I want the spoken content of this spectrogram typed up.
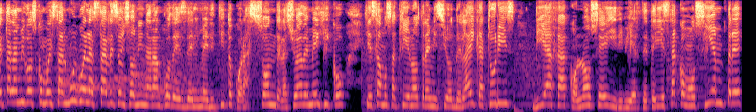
¿Qué tal amigos? ¿Cómo están? Muy buenas tardes, soy Sony Naranjo desde el meritito corazón de la Ciudad de México y estamos aquí en otra emisión de Laika Turis, viaja, conoce y diviértete. Y está como siempre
